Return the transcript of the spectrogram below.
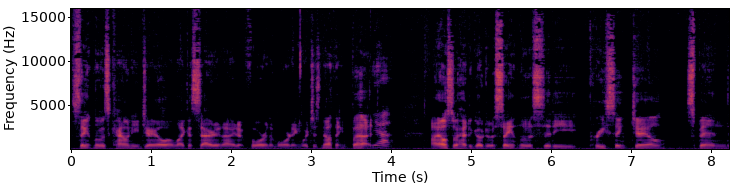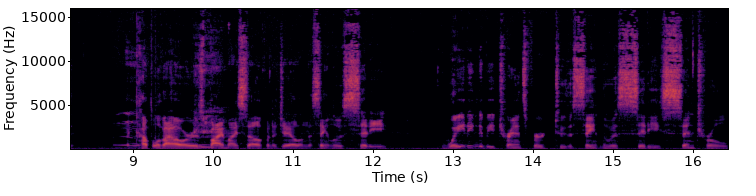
St. Louis County Jail on like a Saturday night at four in the morning, which is nothing. But Yeah. I also had to go to a St. Louis City precinct jail, spend a Mm. couple of hours by myself in a jail in the St. Louis City, waiting to be transferred to the St. Louis City Central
